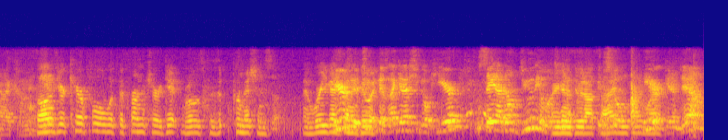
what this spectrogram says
and I come in. As long as you're careful with the furniture, get Rose permission. So, And where are you guys gonna the do it? because I can actually go here. Say I don't do the Are you gonna do it outside, go inside, here, where? get him down.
